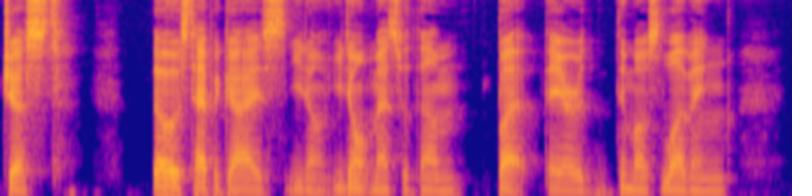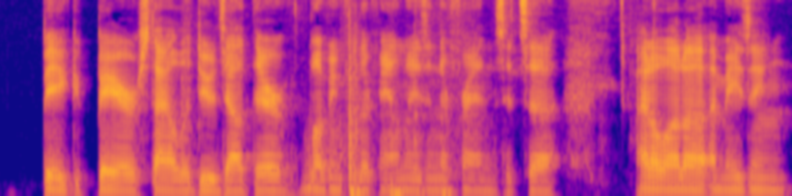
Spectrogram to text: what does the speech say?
Just those type of guys, you know, you don't mess with them, but they are the most loving, big bear style of dudes out there, loving for their families and their friends. It's a I had a lot of amazing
